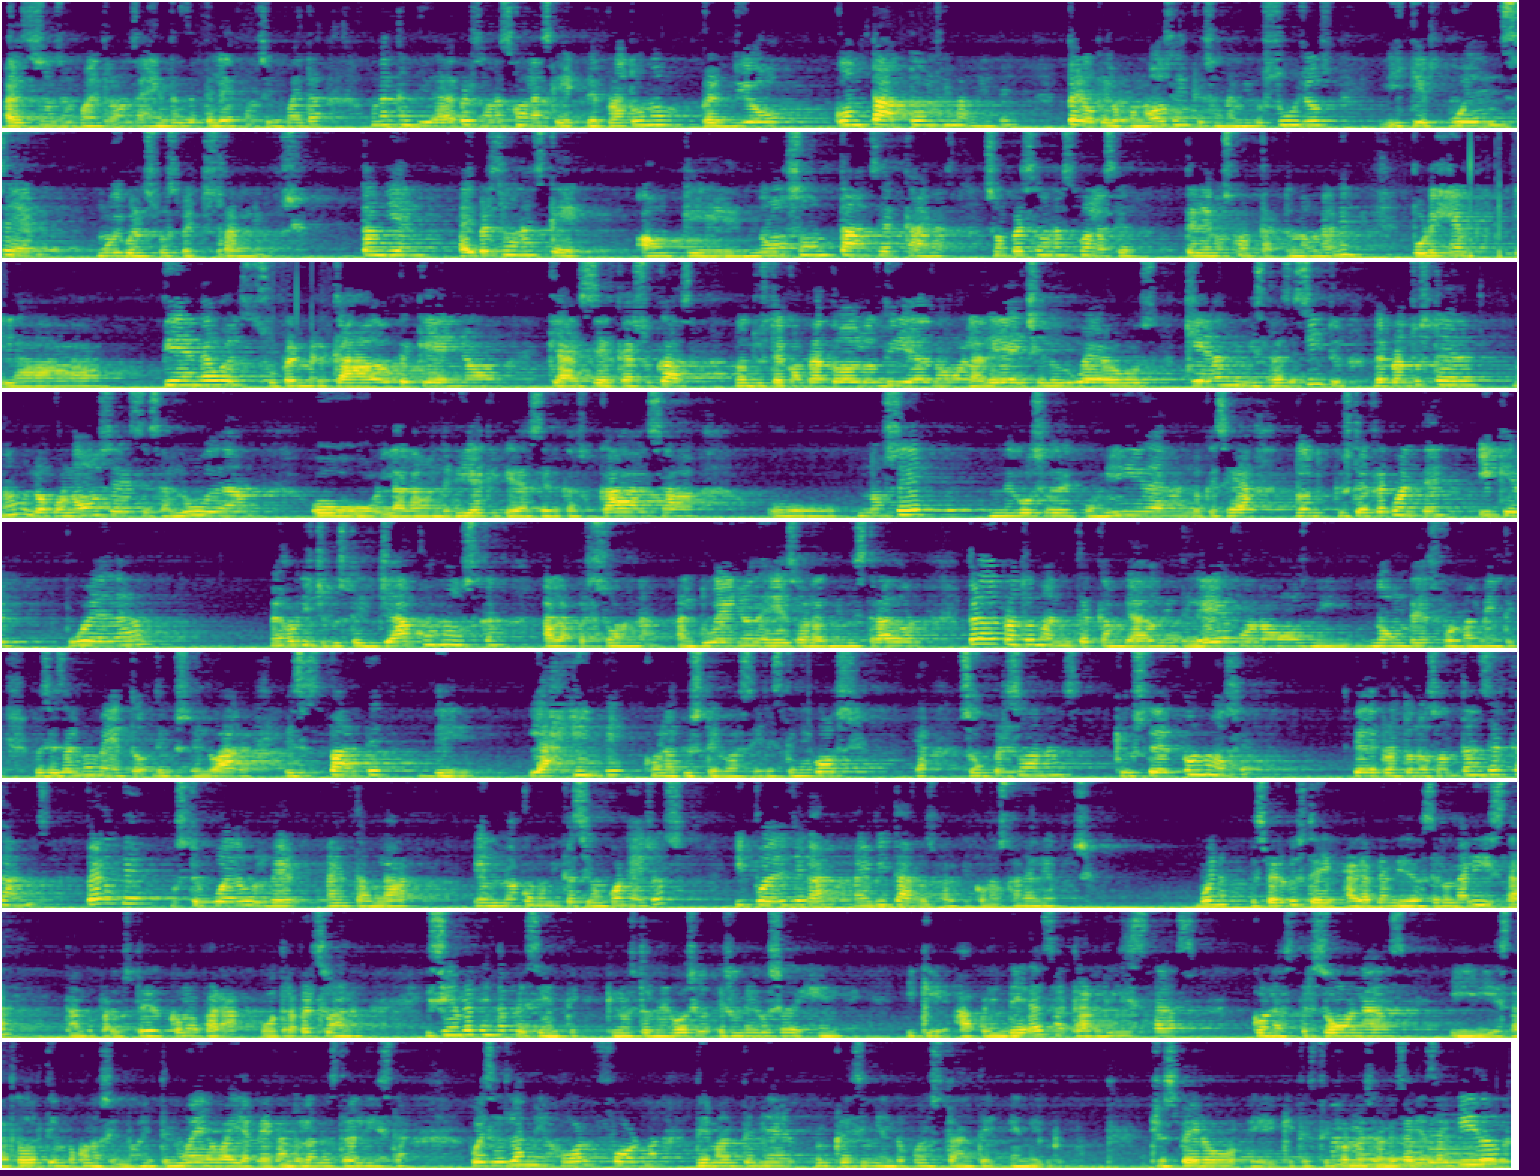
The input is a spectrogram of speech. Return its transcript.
A veces uno se encuentra unas agendas de teléfono, se encuentra una cantidad de personas con las que de pronto uno perdió contacto últimamente, pero que lo conocen, que son amigos suyos y que pueden ser muy buenos prospectos para el negocio. también hay personas que, aunque no son tan cercanas, son personas con las que tenemos contacto normalmente. Por ejemplo, la tienda o el supermercado pequeño que hay cerca de su casa, donde usted compra todos los días, ¿no? La leche, los huevos, ¿quién administra ese sitio? De pronto usted, ¿no? Lo conoce, se saluda, o la lavandería que queda cerca de su casa, o no sé, un negocio de comida, lo que sea, donde que usted frecuente y que pueda, mejor dicho, que usted ya conozca a la persona, al dueño de eso, al administrador, pero de pronto no han intercambiado ni teléfonos, ni nombres formalmente, pues es el momento de que usted lo haga. Esa es parte de la gente con la que usted va a hacer este negocio. Son personas que usted conoce, que de pronto no son tan cercanas, pero que usted puede volver a entablar en una comunicación con ellos y puede llegar a invitarlos para que conozcan el negocio. Bueno, espero que usted haya aprendido a hacer una lista, tanto para usted como para otra persona, y siempre tenga presente que nuestro negocio es un negocio de gente y que aprender a sacar listas con las personas y estar todo el tiempo conociendo gente nueva y agregándola a nuestra lista, pues es la mejor forma de mantener un crecimiento constante en el grupo. Yo espero eh, que esta información les haya servido.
